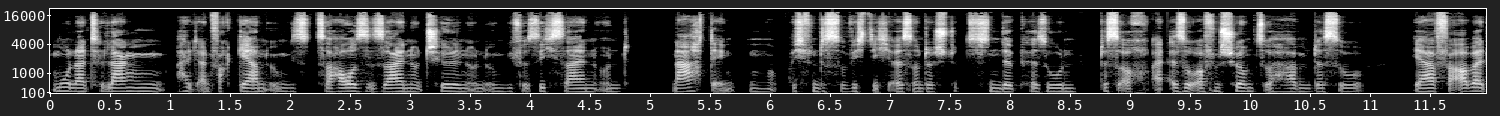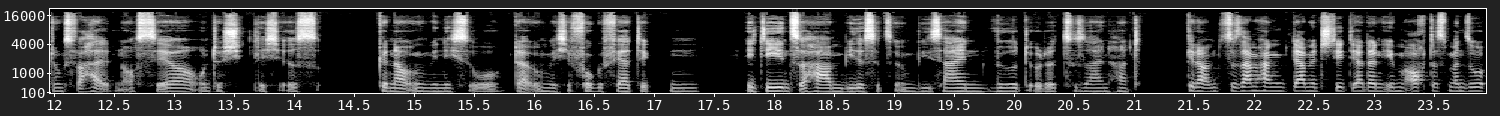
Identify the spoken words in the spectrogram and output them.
monatelang halt einfach gern irgendwie so zu Hause sein und chillen und irgendwie für sich sein und nachdenken. Ich finde es so wichtig als unterstützende Person, das auch also auf dem Schirm zu haben, dass so ja Verarbeitungsverhalten auch sehr unterschiedlich ist. Genau irgendwie nicht so da irgendwelche vorgefertigten Ideen zu haben, wie das jetzt irgendwie sein wird oder zu sein hat. Genau, im Zusammenhang damit steht ja dann eben auch, dass man so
